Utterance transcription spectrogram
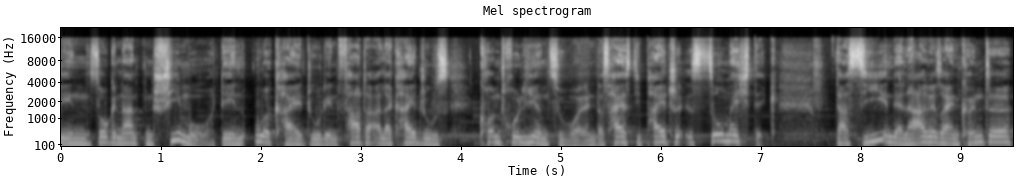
den sogenannten Shimo, den Ur-Kaiju, den Vater aller Kaijus, kontrollieren zu wollen. Das heißt, die Peitsche ist so mächtig, dass sie in der Lage sein könnte,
